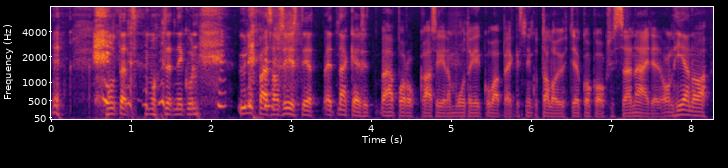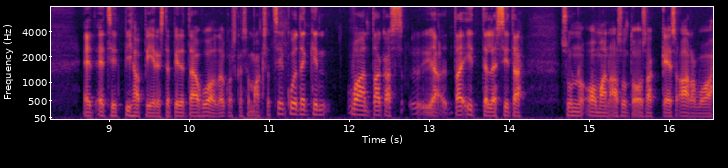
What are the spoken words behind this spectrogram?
mutta et, mutta et niin kun, ylipäänsä on siistiä, että et näkee sit vähän porukkaa siinä muutenkin kuin vaan pelkästään niin taloyhtiökokouksissa ja näin. Ja on hienoa, että et siitä pihapiiristä pidetään huolta, koska sä maksat siinä kuitenkin vaan takas ja, tai itselle sitä sun oman asunto-osakkeisarvoa.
